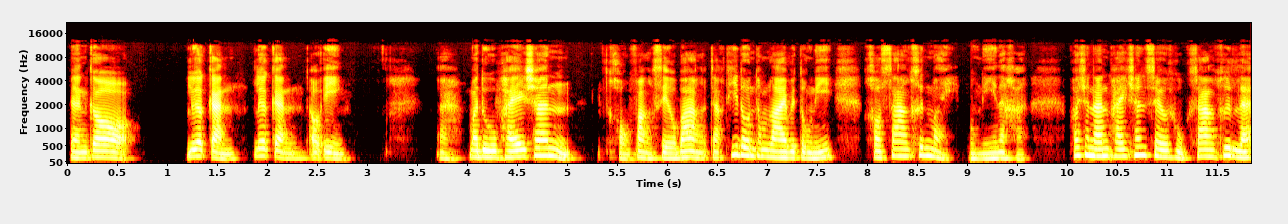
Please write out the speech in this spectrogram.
ดังนั้นก็เลือกกัน เลือกกันเอาเอง อ่ามาดู Price Action ของฝั่งเซลล์บ้าง จากที่โดนทำลายไปตรงนี้ เขาสร้างขึ้นใหม่ตรงนี้นะคะ เพราะฉะนั้น Price Action Sell ถูกสร้างขึ้นและ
